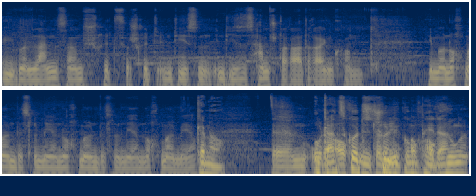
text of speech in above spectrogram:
wie man langsam Schritt für Schritt in, diesen, in dieses Hamsterrad reinkommt. Immer noch mal ein bisschen mehr, noch mal ein bisschen mehr, noch mal mehr. Genau. Ähm, Und ganz kurz, Entschuldigung, auch, Peter. Auch junge,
